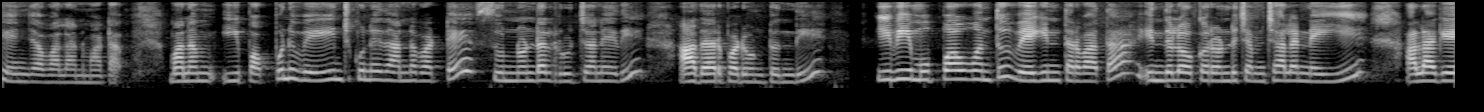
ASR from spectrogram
చేంజ్ అవ్వాలన్నమాట. మనం ఈ పప్పును వేయించుకునే దాన్ని బట్టే సున్నుండల రుచి అనేది ఆధారపడి ఉంటుంది. ఇవి ముప్పావు వంతు వేగిన తర్వాత ఇందులో ఒక రెండు చెంచాల నెయ్యి అలాగే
